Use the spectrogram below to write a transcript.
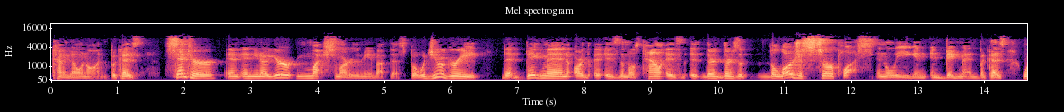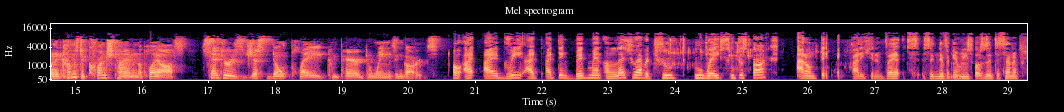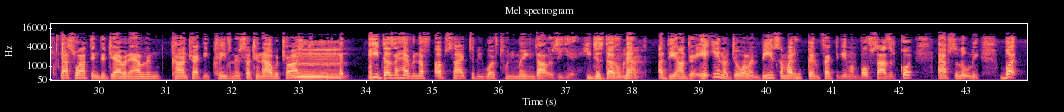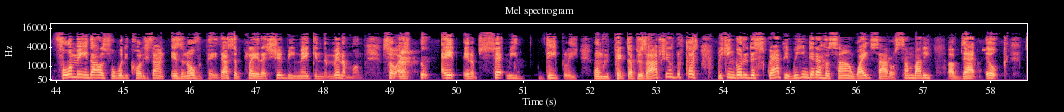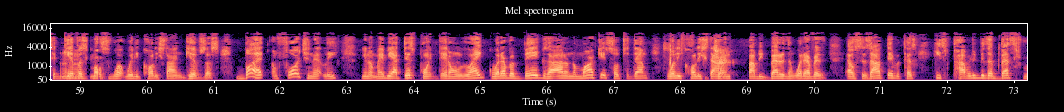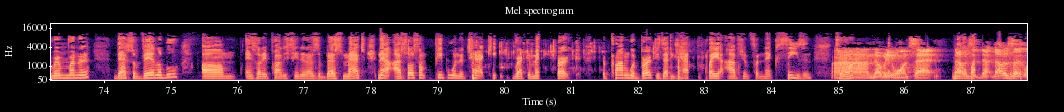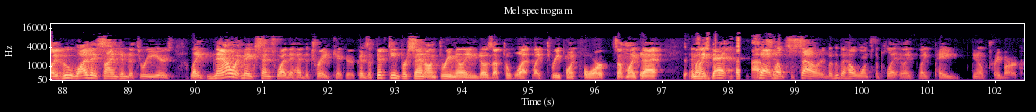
kind of going on. Because center and and you know you're much smarter than me about this, but would you agree that big men are is the most talent is, is there there's a, the largest surplus in the league in in big men? Because when it comes to crunch time in the playoffs centers just don't play compared to wings and guards. Oh, I, I agree. I, I think big men, unless you have a true two way superstar, I don't think anybody should invest significant mm. resources into center. That's why I think the Jarrett Allen contract in Cleveland is such an albatross. Mm. he doesn't have enough upside to be worth twenty million dollars a year. He just doesn't. Okay. Now, a DeAndre Ayton or Joel Embiid, somebody who can affect the game on both sides of the court, absolutely. But Four million dollars for Woody Cauley Stein is an overpay. That's a player that should be making the minimum. So okay. it, it upset me deeply when we picked up his options because we can go to the scrappy. We can get a Hassan Whiteside or somebody of that ilk to mm-hmm. give us most of what Willie Cauley Stein gives us. But unfortunately, you know, maybe at this point they don't like whatever bigs are out on the market. So to them, Willie Cauley Stein sure probably better than whatever else is out there because he's probably be the best rim runner that's available. Um, and so they probably see that as the best match. Now, I saw some people in the chat keep recommending Burke. The problem with Burke is that he has a player option for next season. So uh, nobody wants that. That was a, that, that was a, like who? Why they signed him to three years? Like now it makes sense why they had the trade kicker because the fifteen percent on three million goes up to what, like three point four, something like that. And but like that, that helps the salary. But who the hell wants to play like like pay you know Trey Burke?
